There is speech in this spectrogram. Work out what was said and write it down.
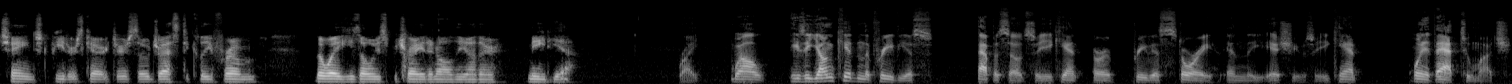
changed Peter's character so drastically from the way he's always portrayed in all the other media. Right. Well, he's a young kid in the previous episode, so you can't, or previous story in the issue, so you can't point at that too much.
